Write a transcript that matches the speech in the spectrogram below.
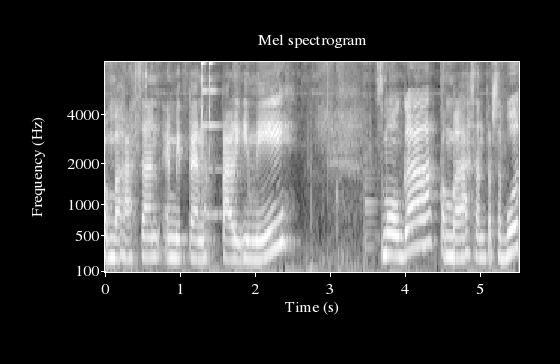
pembahasan emiten kali ini. Semoga pembahasan tersebut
